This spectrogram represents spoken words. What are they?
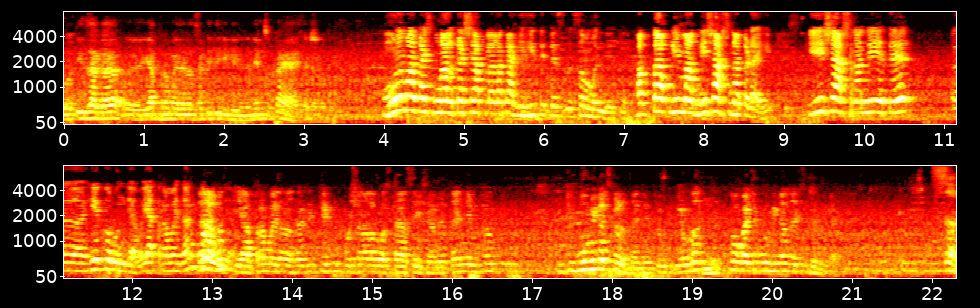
ती जागा अं, यात्रा मैदानासाठी दिली गेली नाही. नेमकं काय आहे त्याच्यामध्ये? मूळ मालकाशी मालकाशी आपल्याला काहीही तिथे संबंध येत नाही. फक्त आपली मागणी शासनाकडे आहे. की शासनाने येथे हे करून द्यावं यात्रा मैदान करून द्यावं. यात्रा मैदानासाठी थेट उपोषणाला बसताय असं इशारा देत आहे नेमकं तुमची भूमिकाच कळत नाही. नेमकं एवढं टोकाची भूमिका त्याची ठरली काय? सर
